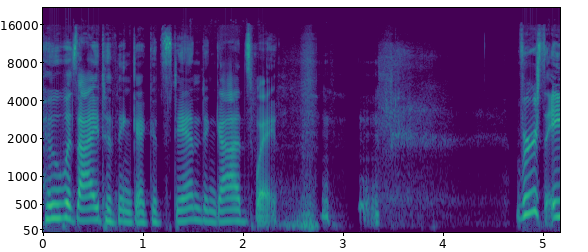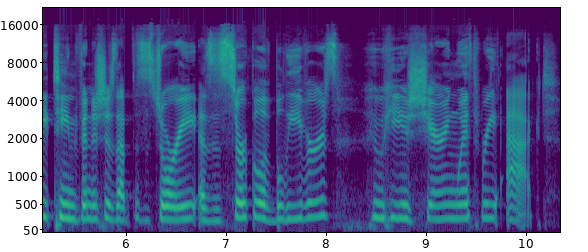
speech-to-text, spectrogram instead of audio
Who was I to think I could stand in God's way? Verse 18 finishes up the story as a circle of believers who he is sharing with react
